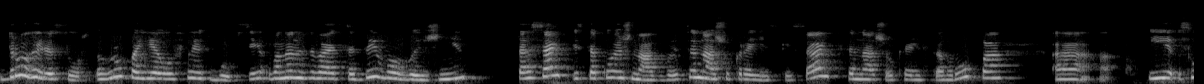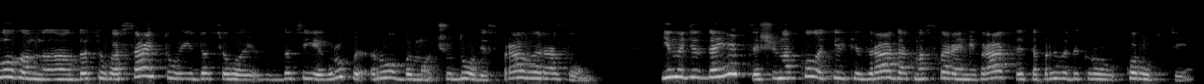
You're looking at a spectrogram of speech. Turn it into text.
Другий ресурс. Група є у Фейсбуці, вона називається Дивовижні та сайт із такою ж назвою. Це наш український сайт, це наша українська група. І слоган е, до цього сайту і до, цього, до цієї групи робимо чудові справи разом. Іноді здається, що навколо тільки зрада, атмосфера еміграції та привиди кору- корупції.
